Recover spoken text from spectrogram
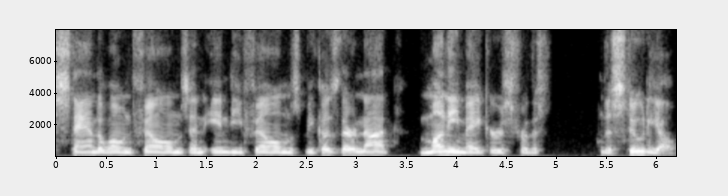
standalone films and indie films because they're not money makers for the the studio.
